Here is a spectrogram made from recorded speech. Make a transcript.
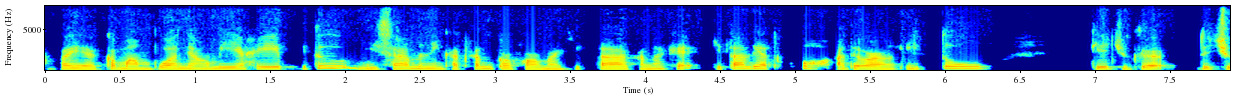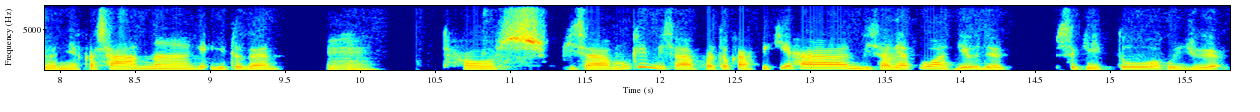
apa ya kemampuan yang mirip itu bisa meningkatkan performa kita. Karena kayak kita lihat oh ada orang itu dia juga tujuannya ke sana kayak gitu kan. Mm-mm. terus bisa mungkin bisa bertukar pikiran bisa lihat wah dia udah segitu aku juga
